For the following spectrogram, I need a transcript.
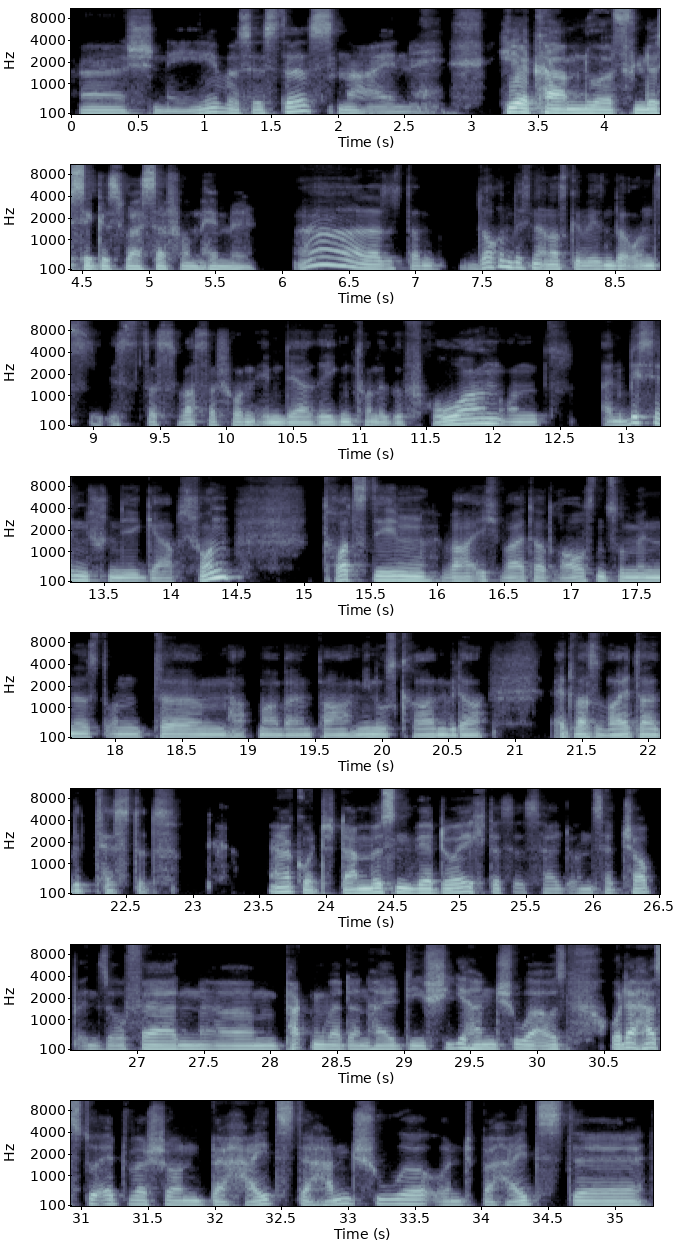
Äh, Schnee, was ist das? Nein. Hier kam nur flüssiges Wasser vom Himmel. Ah, das ist dann doch ein bisschen anders gewesen. Bei uns ist das Wasser schon in der Regentonne gefroren und ein bisschen Schnee gab es schon. Trotzdem war ich weiter draußen zumindest und ähm, habe mal bei ein paar Minusgraden wieder etwas weiter getestet. Ja gut, da müssen wir durch. Das ist halt unser Job. Insofern ähm, packen wir dann halt die Skihandschuhe aus. Oder hast du etwa schon beheizte Handschuhe und beheizte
